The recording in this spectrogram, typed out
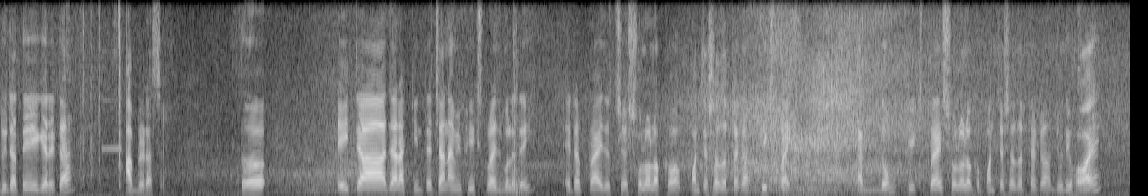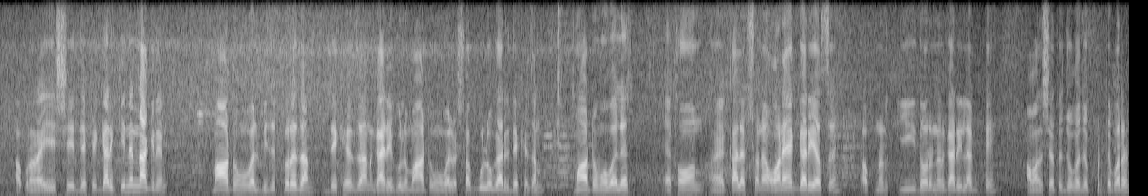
দুইটাতেই এই গাড়িটা আপডেট আছে। তো এইটা যারা কিনতে চান, আমি ফিক্সড প্রাইস বলে দেই। এটার প্রাইস হচ্ছে ষোলো লক্ষ পঞ্চাশ হাজার টাকা ফিক্সড প্রাইস একদম ফিক্সড প্রাইস ষোলো লক্ষ পঞ্চাশ হাজার টাকা। যদি হয়, আপনারা এসে দেখে গাড়ি কিনেন না কিনেন, মা অটোমোবাইল ভিজিট করে যান, দেখে যান গাড়িগুলো, মা অটোমোবাইলের সবগুলো গাড়ি দেখে যান। মা অটোমোবাইলের এখন কালেকশনে অনেক গাড়ি আছে। আপনার কি ধরনের গাড়ি লাগবে? আমাদের সাথে যোগাযোগ করতে পারেন।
